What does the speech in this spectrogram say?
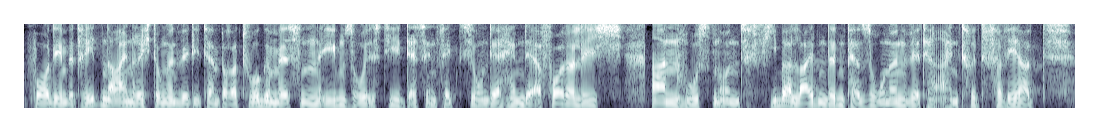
Vor dem Betreten der Einrichtungen wird die Temperatur gemessen. Ebenso ist die Desinfektion der Hände erforderlich. An Husten und Fieber leidenden Personen wird der Eintritt verwehrt.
